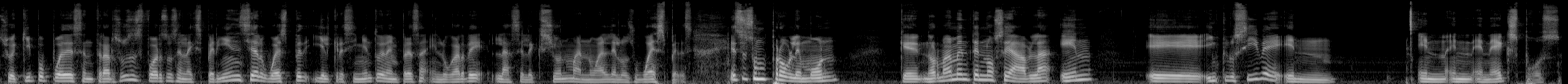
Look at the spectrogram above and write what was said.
su equipo puede centrar sus esfuerzos en la experiencia del huésped y el crecimiento de la empresa en lugar de la selección manual de los huéspedes. Eso es un problemón que normalmente no se habla en, eh, inclusive en, en, en, expos.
